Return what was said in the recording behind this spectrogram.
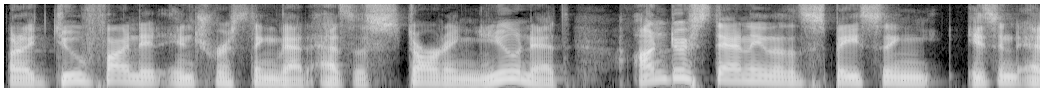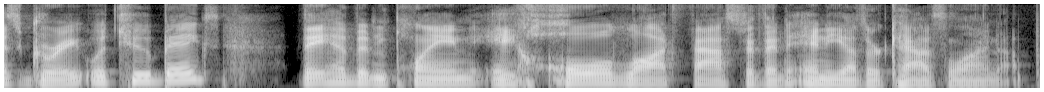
But I do find it interesting that as a starting unit, understanding that the spacing isn't as great with two bigs, they have been playing a whole lot faster than any other Cavs lineup.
